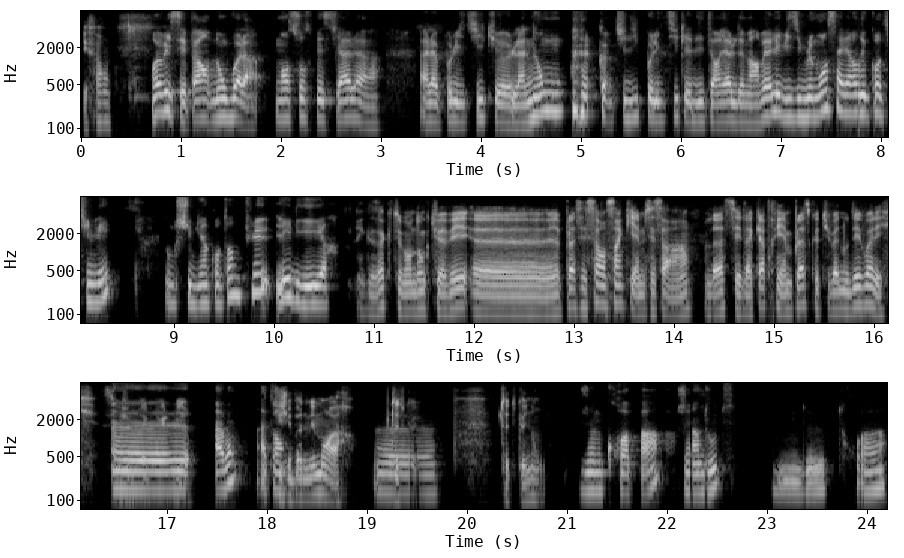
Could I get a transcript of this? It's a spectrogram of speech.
effarant. Ouais, oui, c'est pas. Donc voilà, mention spéciale à, à la politique, euh, la non, comme tu dis, politique éditoriale de Marvel. Et visiblement, ça a l'air de continuer. Donc je suis bien content de plus les lire. Exactement. Donc tu avais euh, placé ça en cinquième, c'est ça. Hein? Là, c'est la quatrième place que tu vas nous dévoiler. Si Euh... bien. Ah bon? Attends. Si j'ai bonne mémoire. peut-être que- Euh, Peut-être que non. Je ne crois pas. J'ai un doute. Un, deux, trois.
